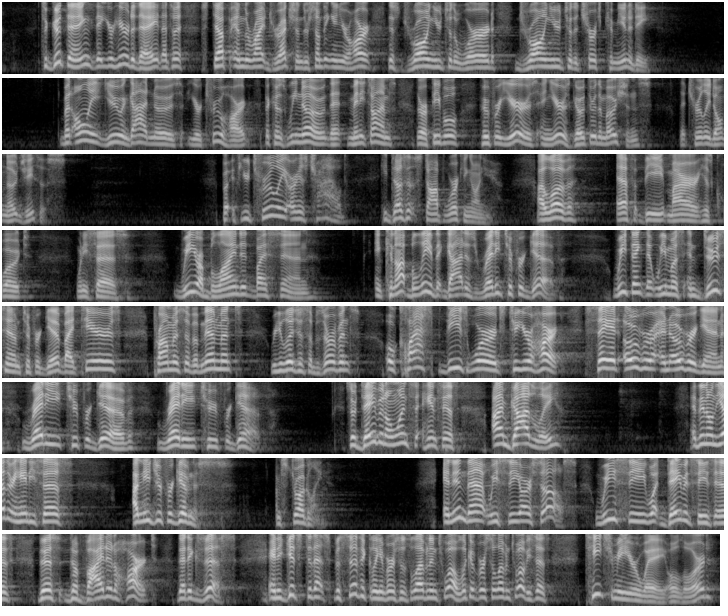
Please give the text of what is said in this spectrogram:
it's a good thing that you're here today. That's a step in the right direction. There's something in your heart that's drawing you to the Word, drawing you to the church community. But only you and God knows your true heart because we know that many times there are people who, for years and years, go through the motions that truly don't know Jesus. But if you truly are his child, he doesn't stop working on you. I love F.B. Meyer, his quote when he says, We are blinded by sin and cannot believe that God is ready to forgive. We think that we must induce him to forgive by tears, promise of amendment, religious observance. Oh, clasp these words to your heart. Say it over and over again ready to forgive, ready to forgive. So, David, on one hand, says, I'm godly. And then on the other hand, he says, I need your forgiveness. I'm struggling. And in that, we see ourselves. We see what David sees is this divided heart that exists. And he gets to that specifically in verses 11 and 12. Look at verse 11 12. He says, Teach me your way, O Lord,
